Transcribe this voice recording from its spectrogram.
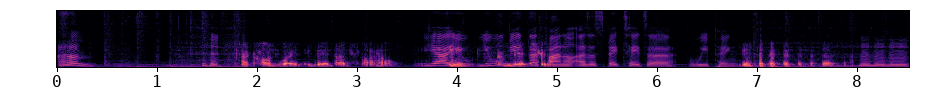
I can't wait to be at that final. yeah, you, you will be at that final as a spectator weeping.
